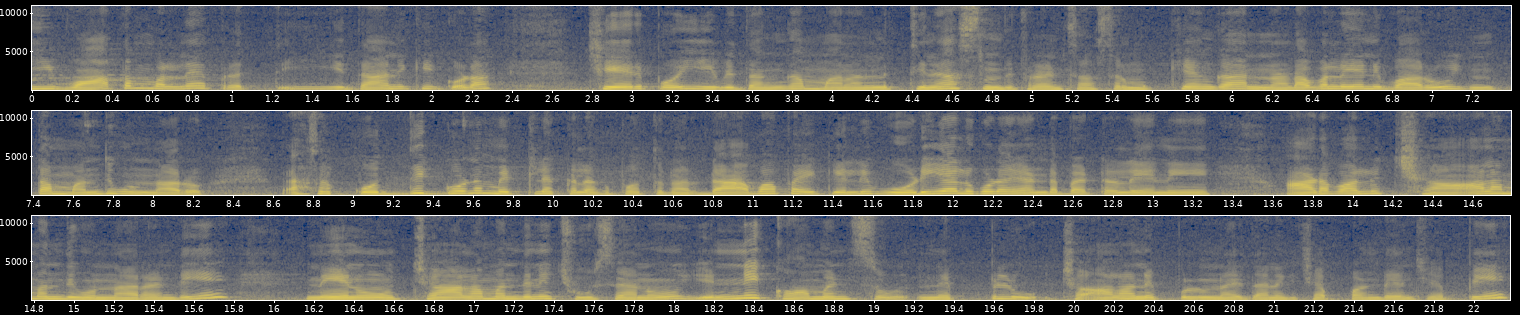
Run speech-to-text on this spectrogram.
ఈ వాతం వల్లే ప్రతి దానికి కూడా చేరిపోయి ఈ విధంగా మనల్ని తినేస్తుంది ఫ్రెండ్స్ అసలు ముఖ్యంగా నడవలేని వారు ఇంతమంది ఉన్నారు. అసలు కొద్దిగా కూడా మెట్లెక్కలేకపోతున్నారు. డాబా పైకి వెళ్ళి ఒడియాలు కూడా ఎండబెట్టలేని ఆడవాళ్ళు చాలామంది ఉన్నారండి. నేను చాలామందిని చూశాను. ఎన్ని కామెంట్స్ నొప్పులు చాలా నొప్పులు ఉన్నాయి దానికి చెప్పండి అని చెప్పి.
